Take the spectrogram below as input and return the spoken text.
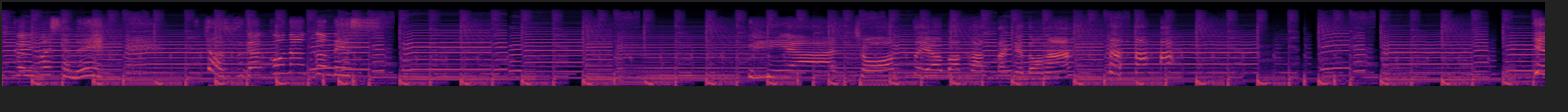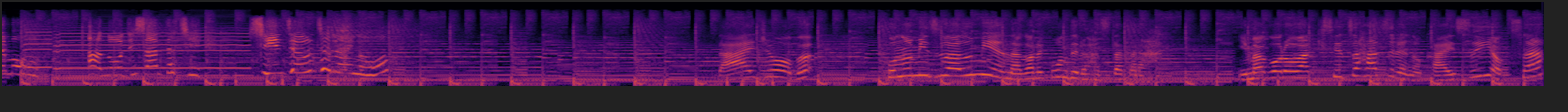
助かりましたね。さすがコナン君です。いやちょっとやばかったけどな。でもあのおじさんたち死んじゃうんじゃないの？大丈夫。この水は海へ流れ込んでるはずだから。今頃は季節外れの海水浴さ。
